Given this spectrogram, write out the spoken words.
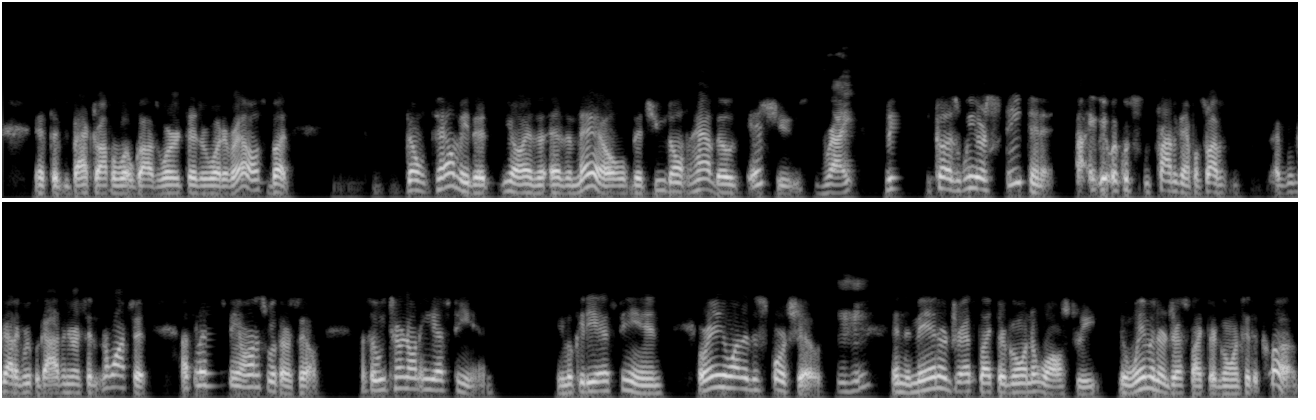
at the backdrop of what God's word says or whatever else. But don't tell me that you know as a as a male that you don't have those issues Right. because we are steeped in it. I, it, it a prime example. So I've, we've got a group of guys in here and said, "No, watch it." I said, "Let's be honest with ourselves." I said, "We turn on ESPN. You look at ESPN or any one of the sports shows." Mm-hmm. and the men are dressed like they're going to Wall Street. The women are dressed like they're going to the club.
